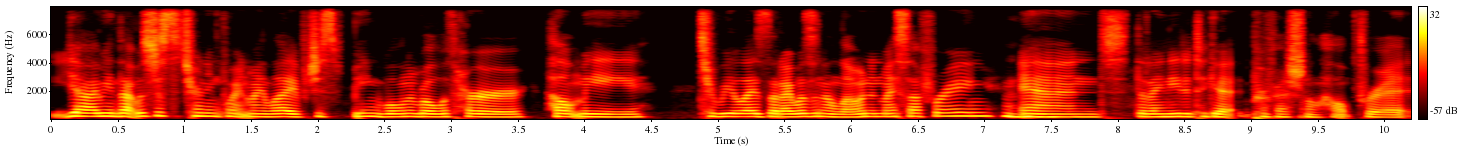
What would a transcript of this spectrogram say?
yeah, I mean, that was just a turning point in my life. Just being vulnerable with her helped me to realize that I wasn't alone in my suffering Mhm. and that I needed to get professional help for it.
